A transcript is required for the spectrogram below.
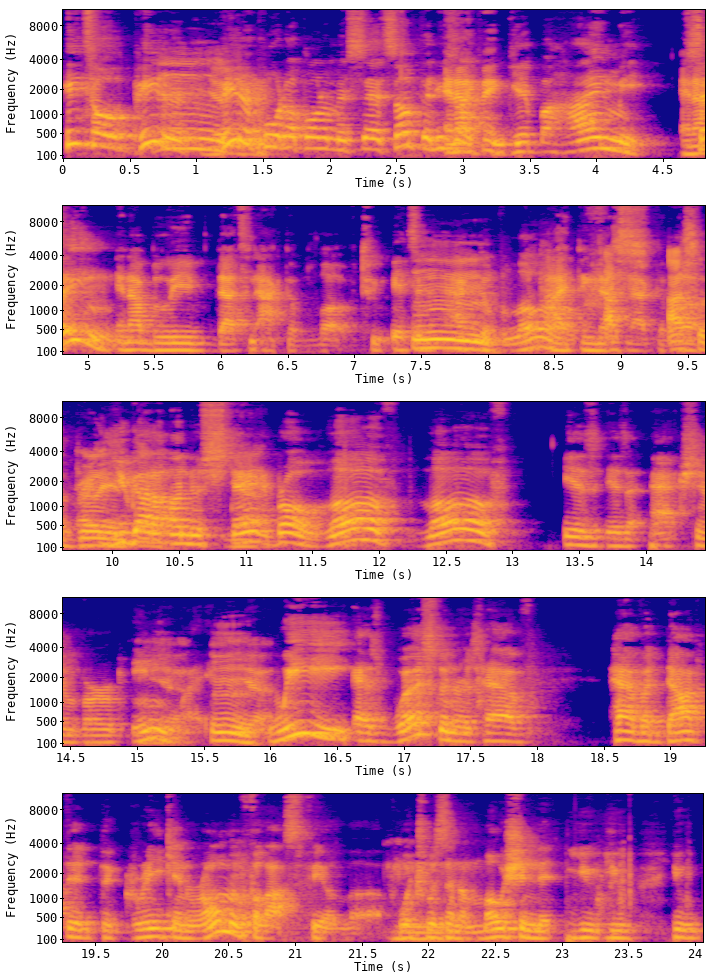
He told Peter, Mm. Peter pulled up on him and said something. He's And I like, think- Get behind me. and Satan. I, and I believe that's an act of love too. it's an Mm. act of love. I think that's, That's- an act of that's love. a brilliant- you got to understand, Yeah. bro. Love, love is is an action verb anyway. Mm. Yeah. We as Westerners have have adopted the Greek and Roman philosophy of love, which Mhm. was an emotion that you you you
